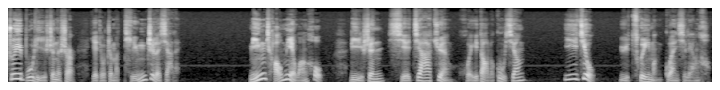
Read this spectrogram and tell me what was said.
追捕李绅的事儿也就这么停滞了下来。明朝灭亡后，李绅携家眷回到了故乡，依旧与崔猛关系良好。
